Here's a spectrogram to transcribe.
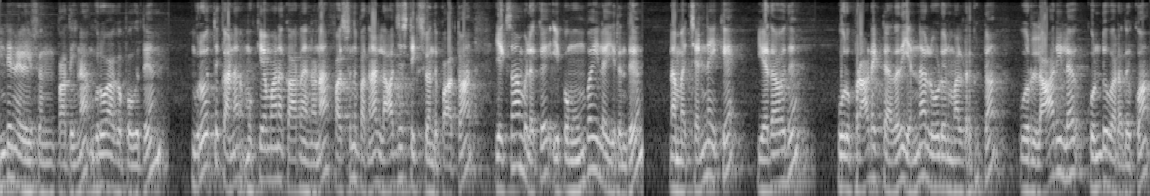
இந்தியன் ரயில்வேஸ் வந்து பார்த்திங்கன்னா குரோ ஆக போகுது. குரோத்துக்கான முக்கியமான காரணம் என்னென்னா ஃபஸ்ட் வந்து பார்த்தோன்னா லாஜிஸ்டிக்ஸ் வந்து பார்த்தோம். எக்ஸாம்பிளுக்கு இப்போ மும்பையில் இருந்து நம்ம சென்னைக்கு ஏதாவது ஒரு ப்ராடக்ட் அதாவது என்ன லோடு மாதிரி இருக்கட்டும் ஒரு லாரியில் கொண்டு வரதுக்கும்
